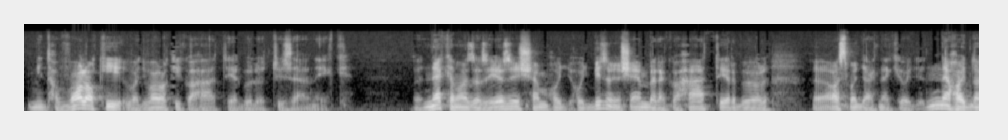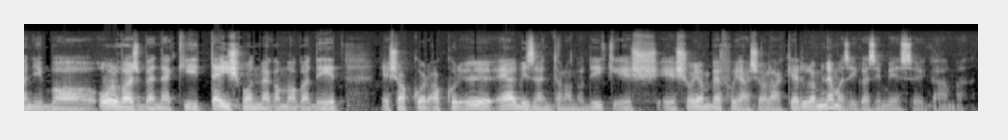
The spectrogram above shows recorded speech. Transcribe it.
mintha valaki vagy valakik a háttérből őt tüzelnék. Nekem az az érzésem, hogy, hogy bizonyos emberek a háttérből azt mondják neki, hogy ne hagyd annyiba, olvasd be neki, te is mondd meg a magadét, és akkor, akkor ő elbizonytalanodik, és, és olyan befolyás alá kerül, ami nem az igazi Mészői Kálmán.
